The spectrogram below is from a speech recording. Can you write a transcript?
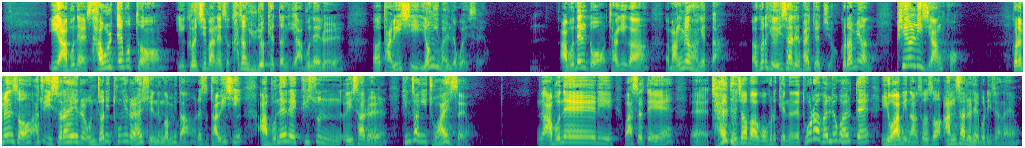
이 아브넬 사울 때부터 이 그 집안에서 가장 유력했던 이 아브넬을 어, 다윗이 영입하려고 했어요. 음, 아브넬도 자기가 망명하겠다. 어, 그렇게 의사를 밝혔죠. 그러면 피 흘리지 않고 그러면서 아주 이스라엘을 온전히 통일을 할 수 있는 겁니다. 그래서 다윗이 아브넬의 귀순 의사를 굉장히 좋아했어요. 아브넬이 왔을 때에 잘 대접하고 그렇게 했는데 돌아가려고 할때 요압이 나서서 암살을 해버리잖아요.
